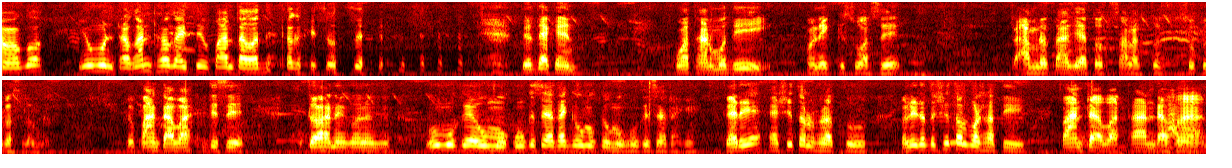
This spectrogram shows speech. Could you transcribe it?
আমাকে এমন ঠকান ঠকাইছে পান্তা ভাত ঠকাইছে? তো দেখেন কথার মধ্যেই অনেক কিছু আছে। আমরা তো আগে এত চালাক তো চতুর আসলাম না। তো পান্তা তো অনেক উমুকে উমুক মুখে চেয়ে থাকে উমুকে উমুক মুখে চেয়ে থাকে। কারে হ্যাঁ শীতল প্রসাদ বলে এটা তো শীতল প্রসাদই। পান্তা ভাত ঠান্ডা ভাত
